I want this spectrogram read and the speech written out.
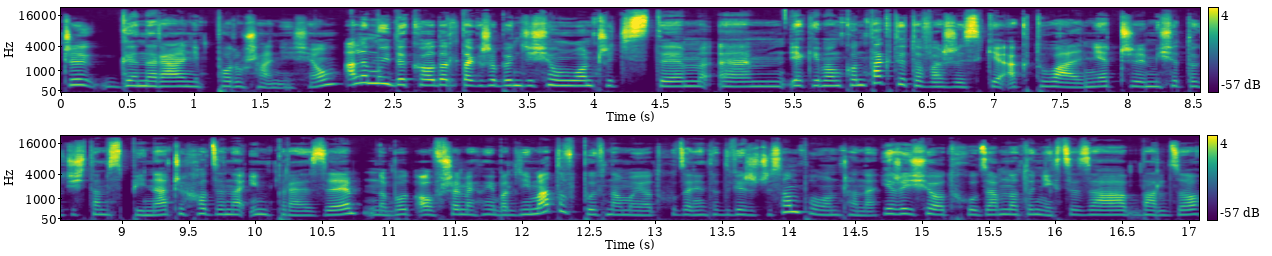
czy generalnie poruszanie się. Ale mój dekoder także będzie się łączyć z tym, jakie mam kontakty towarzyskie aktualnie, czy mi się to gdzieś tam spina, czy chodzę na imprezy, no bo owszem, jak najbardziej ma to wpływ na moje odchudzanie, te dwie rzeczy są połączone. Jeżeli się odchudzam, no to nie chcę za bardzo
